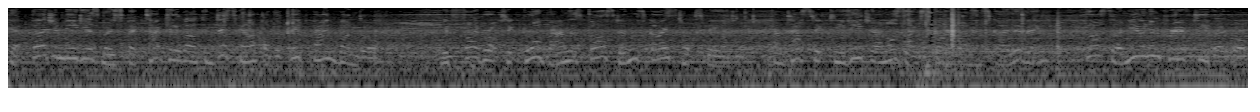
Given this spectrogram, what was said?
get Virgin Media's most spectacular welcome discount on the Big Bang Bundle. With fibre optic broadband that's faster than Sky's top speed. Fantastic TV channels like Sky One and Sky Living. Plus our new and improved TiVo box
